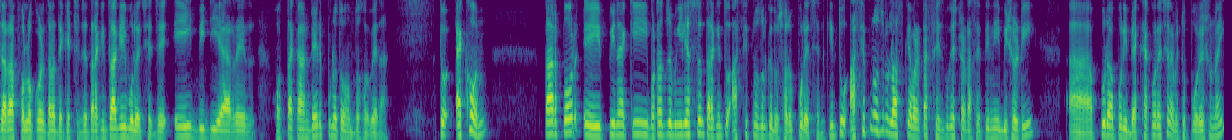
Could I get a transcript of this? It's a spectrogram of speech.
যারা ফলো করেন, তারা দেখেছেন যে তারা কিন্তু আগেই বলেছে যে এই বিডিআর এর হত্যাকাণ্ডের পুনঃতদন্ত হবে না। তো এখন, তারপর এই পিনাকি ভট্টাচার্য ইলিয়াস হোসেন, তারা কিন্তু আসিফ নজরুলকে দোষারোপ করেছেন। কিন্তু আসিফ নজরুল আজকে আবার একটা ফেসবুকে স্ট্যাটাসে তিনি বিষয়টি পুরাপুরি ব্যাখ্যা করেছেন, আমি একটু পড়ে শোনাই।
